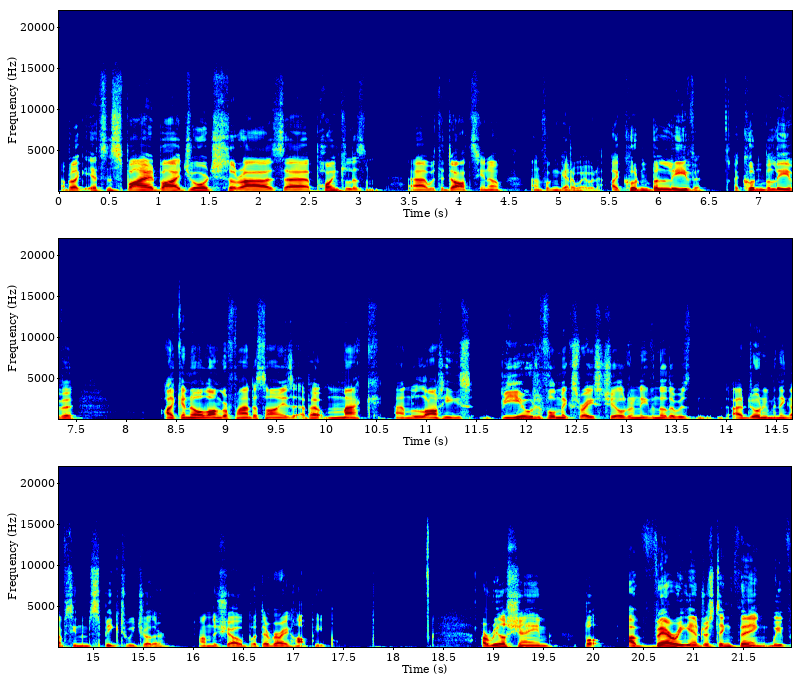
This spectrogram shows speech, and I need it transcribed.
and be like, it's inspired by George Seurat's uh, pointillism uh, with the dots, you know, and fucking get away with it. I couldn't believe it. I couldn't believe it. I can no longer fantasize about Mak and Lottie's beautiful mixed race children, even though there was, I don't even think I've seen them speak to each other on the show, but they're very hot people. A real shame, but a very interesting thing. We've,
